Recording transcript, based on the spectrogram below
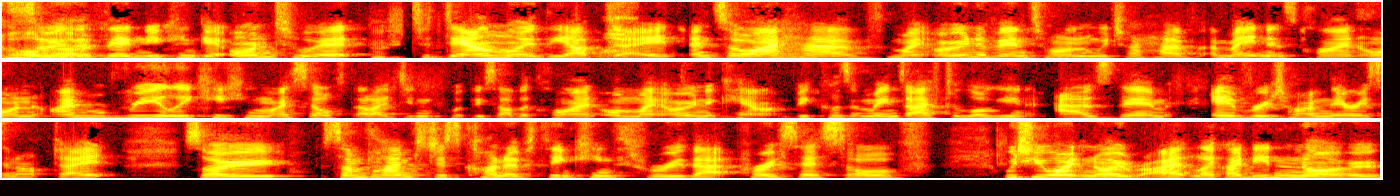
Oh, so no. that then you can get onto it hmm. to download the update. And so I have my own EventON, which I have a maintenance client on. I'm really kicking myself that I didn't put this other client on my own account because it means I have to log in as them every time there is an update. So sometimes just kind of thinking through that process of, which you won't know, right? Like I didn't know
